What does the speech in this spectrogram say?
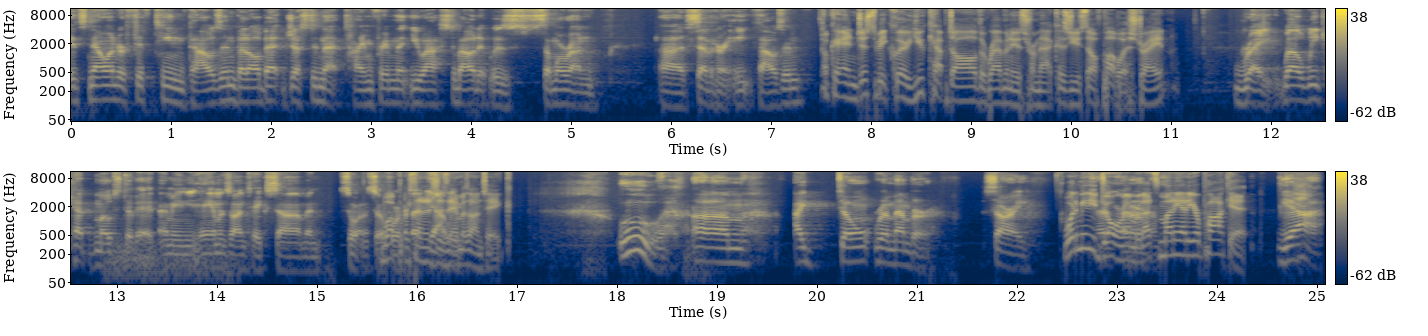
it's now under 15,000, but I'll bet just in that time frame that you asked about, it was somewhere around uh, seven or 8,000. Okay, and just to be clear, you kept all the revenues from that because you self-published, right? Right. Well, we kept most of it. I mean, Amazon takes some, and so on and so what forth. What percentage yeah, does Amazon take? Ooh, um, I don't remember. Sorry. What do you mean you don't remember? Don't That's money out of your pocket. Yeah,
